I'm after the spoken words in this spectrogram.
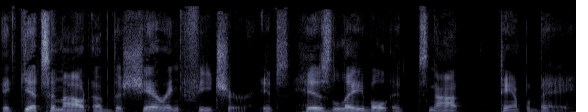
It gets him out of the sharing feature. It's his label, it's not Tampa Bay.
